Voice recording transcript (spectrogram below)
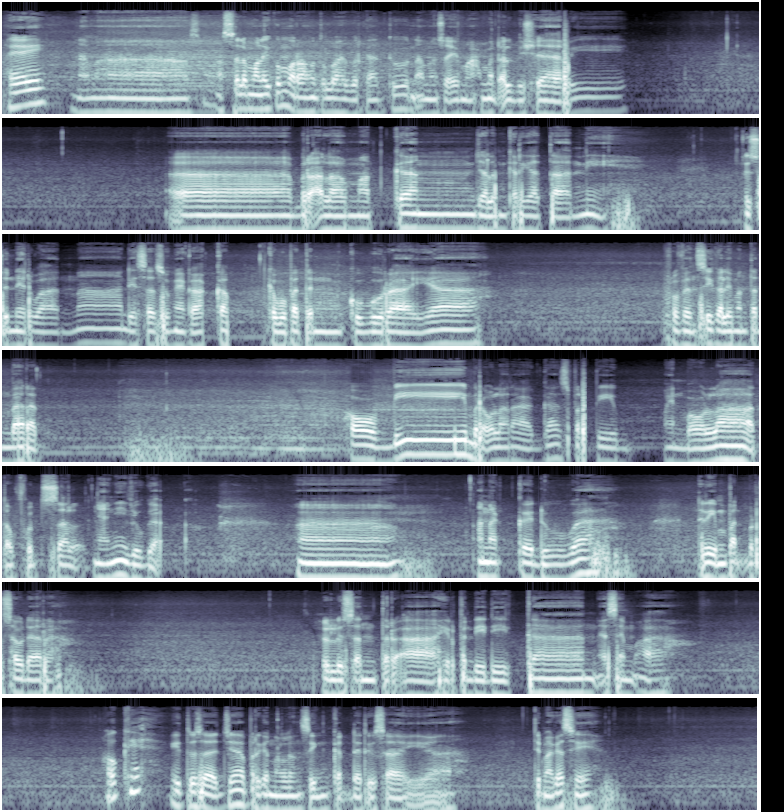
Hey, nama Assalamualaikum warahmatullahi wabarakatuh. Nama saya Muhammad Al Bishari. Uh, beralamatkan Jalan Karyatani, Dusun Nirwana, Desa Sungai Kakap, Kabupaten Kuburaya, Provinsi Kalimantan Barat. Hobi berolahraga seperti main bola atau futsal nyanyi juga. Uh, anak kedua dari empat bersaudara. Lulusan terakhir pendidikan SMA oke itu saja perkenalan singkat dari saya. Terima kasih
